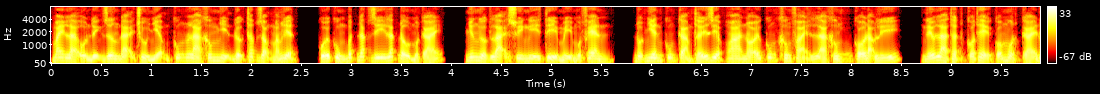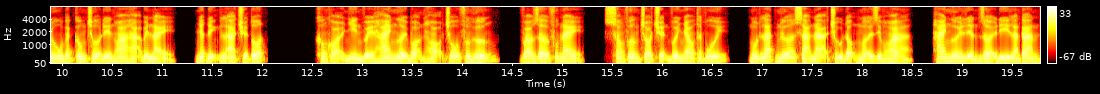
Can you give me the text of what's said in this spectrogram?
May là ổn định dương đại chủ nhiệm cũng là không nhịn được thấp giọng mắng liệt, cuối cùng bất đắc dĩ lắc đầu một cái, nhưng ngược lại suy nghĩ tỉ mỉ một phen đột nhiên cũng cảm thấy diệp hoa nói cũng không phải là không có đạo lý, nếu là thật có thể có một cái đu bạch công chúa đến hoa hạ bên này, nhất định là chuyện tốt. Không khỏi nhìn về hai người bọn họ chỗ phương hướng, vào giờ phút này, song phương trò chuyện với nhau thật vui, một lát nữa xạ nạ chủ động mời diệp hoa, hai người liền rời đi lan can.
